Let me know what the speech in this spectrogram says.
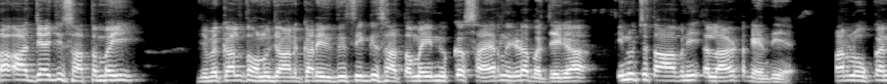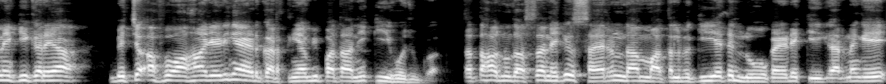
ਤਾਂ ਅੱਜ ਹੈ ਜੀ 7 ਮਈ। ਜਿਵੇਂ ਕੱਲ ਤੁਹਾਨੂੰ ਜਾਣਕਾਰੀ ਦਿੱਤੀ ਸੀ ਕਿ 7 ਮਈ ਨੂੰ ਇੱਕ ਸਾਇਰਨ ਜਿਹੜਾ ਵੱਜੇਗਾ, ਇਹਨੂੰ ਚੇਤਾਵਨੀ ਅਲਰਟ ਕਹਿੰਦੇ ਆ। ਪਰ ਲੋਕਾਂ ਨੇ ਕੀ ਕਰਿਆ? ਵਿੱਚ ਅਫਵਾਹਾਂ ਜਿਹੜੀਆਂ ਐਡ ਕਰਤੀਆਂ ਵੀ ਪਤਾ ਨਹੀਂ ਕੀ ਹੋ ਜਾਊਗਾ। ਤਾਂ ਤੁਹਾਨੂੰ ਦੱਸਦਾ ਨੇ ਕਿ ਸਾਇਰਨ ਦਾ ਮਤਲਬ ਕੀ ਹੈ ਤੇ ਲੋਕ ਆ ਜਿਹੜੇ ਕੀ ਕਰਨਗੇ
